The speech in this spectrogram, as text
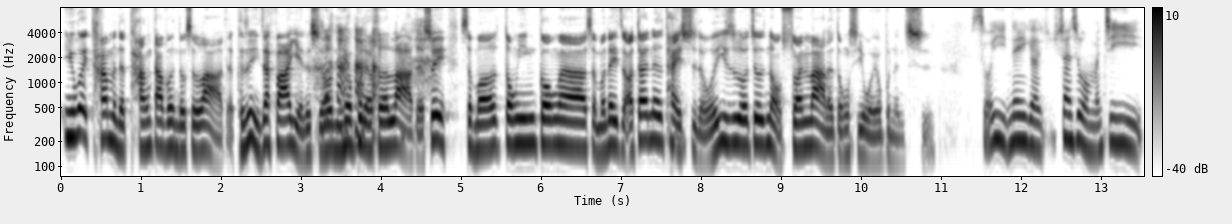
因为他们的汤大部分都是辣的，可是你在发炎的时候，你又不能喝辣的，所以什么冬阴功啊，什么那种啊，当然那是泰式的。我的意思是说，就是那种酸辣的东西，我又不能吃。所以那个算是我们记忆，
